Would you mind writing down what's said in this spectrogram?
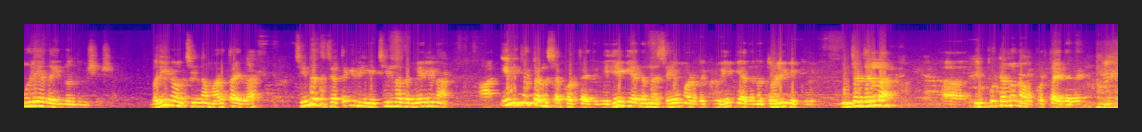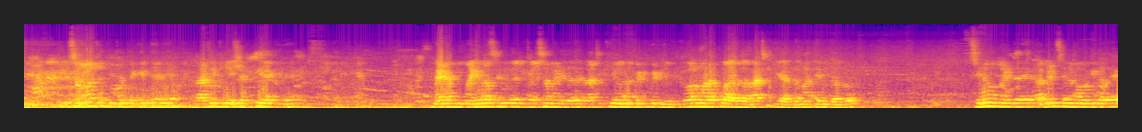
ಮುಳಿಯದ ಇನ್ನೊಂದು ವಿಶೇಷ. ಬರೀ ನಾವು ಚಿನ್ನ ಮಾಡ್ತಾ ಇಲ್ಲ. ಚಿನ್ನದ ಜೊತೆಗೆ ನಿಮಗೆ ಚಿನ್ನದ ಮೇಲಿನ ಆ ಇನ್ಪುಟ್ ಅನ್ನು ಸಹ ಕೊಡ್ತಾ ಇದ್ದೀವಿ. ಹೇಗೆ ಅದನ್ನ ಸೇವ್ ಮಾಡಬೇಕು, ಹೇಗೆ ಅದನ್ನ ತೊಳಿಬೇಕು, ಇಂಥದ್ದೆಲ್ಲ ಇನ್ಪುಟ್ ಅನ್ನು ನಾವು ಕೊಡ್ತಾ ಇದ್ದೇವೆ. ಸಮಾಜದ ಜೊತೆಗಿದ್ದೇವೆ, ರಾಜಕೀಯ ಶಕ್ತಿಯಾಗಿದೆ. ಮೇಡಮ್, ಮಹಿಳಾ ಸಂಘದಲ್ಲಿ ಕೆಲಸ ಮಾಡಿದ್ದಾರೆ. ರಾಜಕೀಯವನ್ನು ಬಿಟ್ಬಿಟ್ಟು ಕವರ್ ಮಾಡಕ್ಕೂ ಆಗಲ್ಲ. ರಾಜಕೀಯದ ಮಾಧ್ಯಮದವರು. ಸಿನಿಮಾ ಮಾಡಿದ್ದಾರೆ. ತಮಿಳ್ ಸಿನಿಮಾ ಹೋಗಿದ್ದಾರೆ.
